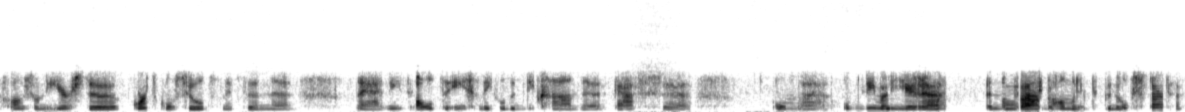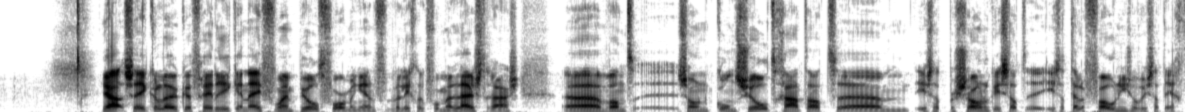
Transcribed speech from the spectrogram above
gewoon zo'n eerste kort consult met een nou ja, niet al te ingewikkelde, diepgaande casussen om op die manier een normale behandeling te kunnen opstarten. Ja, zeker leuk Frederik. En even voor mijn beeldvorming en wellicht ook voor mijn luisteraars. Uh, want zo'n consult, gaat dat, ehm, is dat persoonlijk, is dat, is dat telefonisch of is dat echt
